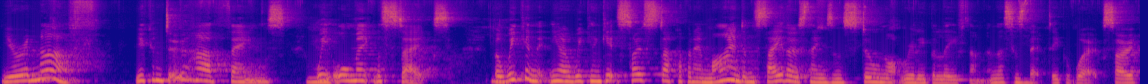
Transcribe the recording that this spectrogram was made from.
You're enough. You can do hard things. Yeah. We all make mistakes. But we can, you know, we can get so stuck up in our mind and say those things and still not really believe them. And this is that deeper work. So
